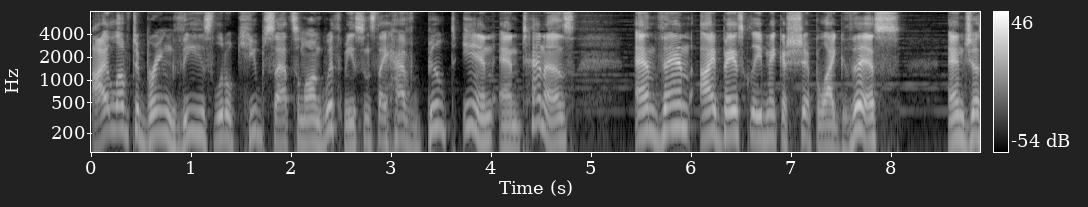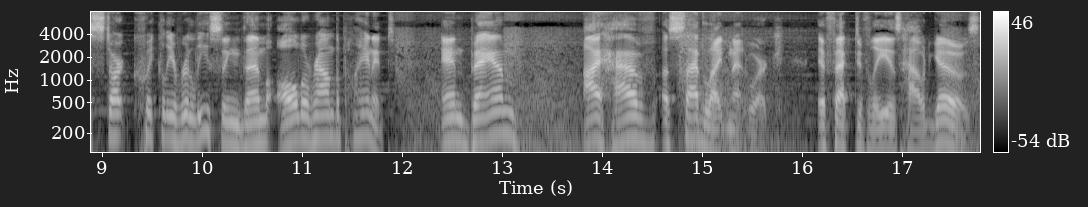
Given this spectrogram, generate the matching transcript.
I love to bring these little CubeSats along with me since they have built-in antennas, and then I basically make a ship like this and just start quickly releasing them all around the planet. And bam, I have a satellite network, effectively is how it goes.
